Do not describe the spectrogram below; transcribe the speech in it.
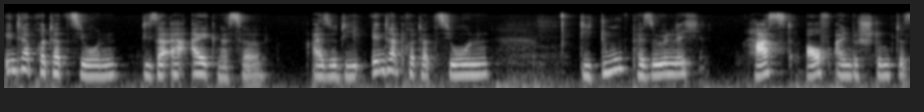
Interpretation dieser Ereignisse. Also die Interpretation, die du persönlich hast auf ein bestimmtes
